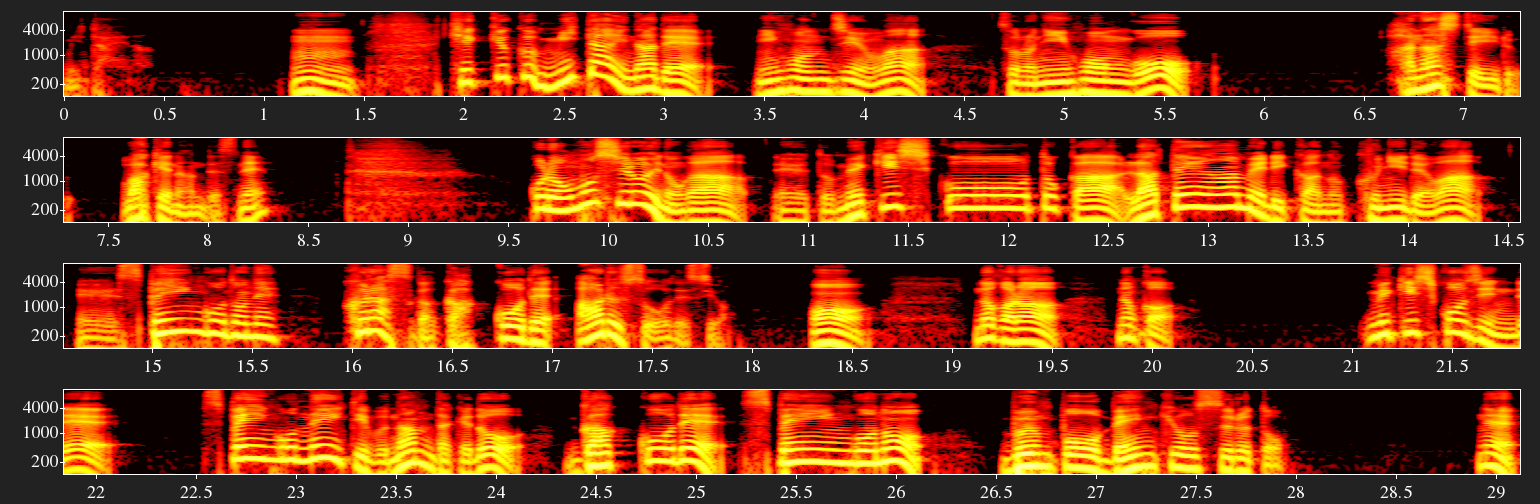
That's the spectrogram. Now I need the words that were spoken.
みたいな。うん、結局「みたいな」で日本人はその日本語を話しているわけなんですね。これ面白いのが、えーと、メキシコとかラテンアメリカの国では、えー、スペイン語のねクラスが学校であるそうですよ。うん、だからなんかメキシコ人でスペイン語ネイティブなんだけど学校でスペイン語の文法を勉強すると。ね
